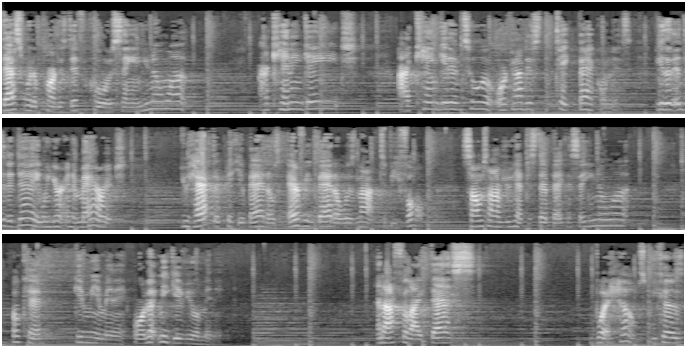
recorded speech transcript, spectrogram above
that's where the part is difficult is saying, you know what? I can engage. I can't get into it, or can I just take back on this? Because at the end of the day, when you're in a marriage, you have to pick your battles. Every battle is not to be fought. Sometimes you have to step back and say, you know what? Okay, give me a minute, or let me give you a minute. And I feel like that's what helps because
